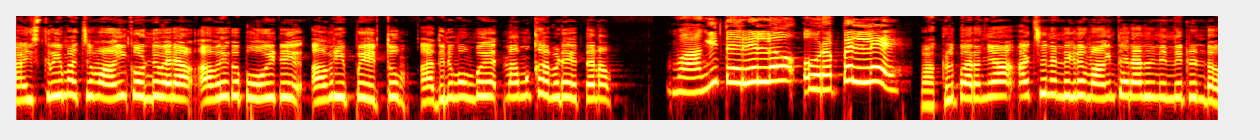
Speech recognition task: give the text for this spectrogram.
ഐസ്ക്രീം അച്ഛൻ വാങ്ങിക്കൊണ്ടുവരാം. അവരൊക്കെ പോയിട്ട് അവരിപ്പോ എത്തും. അതിനു മുമ്പ് നമുക്ക് അവിടെ എത്തണം. വാങ്ങി മക്കൾ പറഞ്ഞ അച്ഛൻ എന്തെങ്കിലും നിന്നിട്ടുണ്ടോ?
